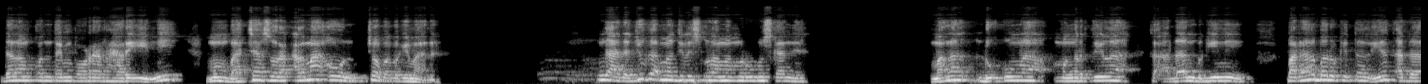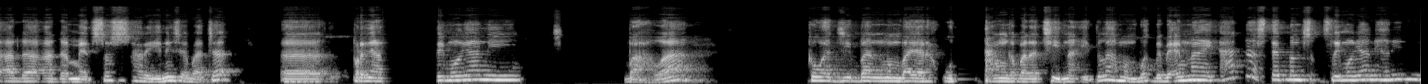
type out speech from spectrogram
dalam kontemporer hari ini membaca surat Al-Maun? Coba bagaimana? Enggak ada juga majelis ulama merumuskannya. Malah dukunglah, mengertilah keadaan begini. Padahal baru kita lihat ada ada ada medsos hari ini saya baca eh, pernyataan Mulyani bahwa kewajiban membayar utang kepada Cina itulah membuat BBM naik. Ada statement Sri Mulyani hari ini.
